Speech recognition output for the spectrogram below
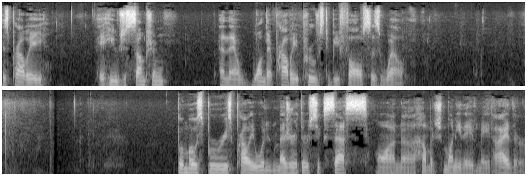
is probably a huge assumption and then one that probably proves to be false as well. But most breweries probably wouldn't measure their success on uh, how much money they've made either.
